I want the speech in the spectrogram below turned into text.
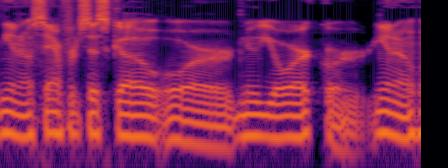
you know San Francisco or New York or you know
